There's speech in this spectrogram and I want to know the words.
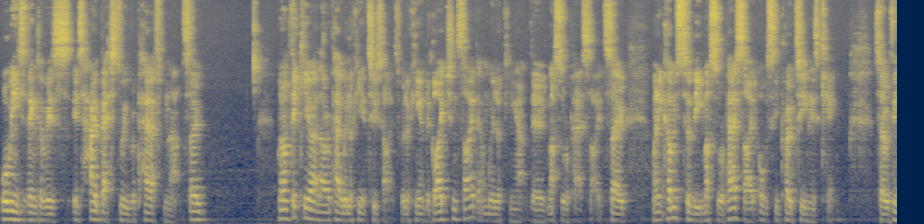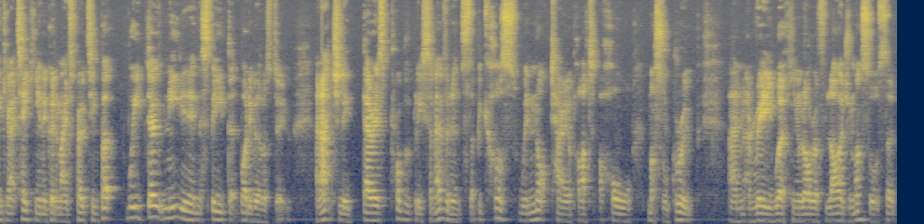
what we need to think of is is how best do we repair from that. So, when I'm thinking about that repair, we're looking at two sides. We're looking at the glycogen side and we're looking at the muscle repair side. So, when it comes to the muscle repair side, obviously protein is king. So we're thinking about taking in a good amount of protein, but we don't need it in the speed that bodybuilders do. And actually, there is probably some evidence that because we're not tearing apart a whole muscle group and, and really working a lot of large muscles, that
